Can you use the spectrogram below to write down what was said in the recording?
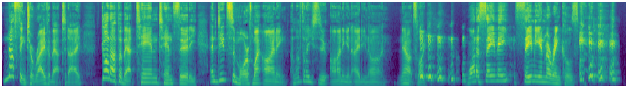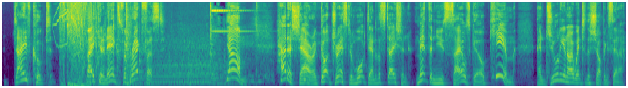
Nothing to rave about today. Got up about 10, 10.30 and did some more of my ironing. I love that I used to do ironing in 89. Now it's like, want to see me? See me in my wrinkles. Dave cooked bacon and eggs for breakfast. Yum! Had a shower and got dressed and walked down to the station. Met the new sales girl, Kim, and Julie and I went to the shopping centre.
